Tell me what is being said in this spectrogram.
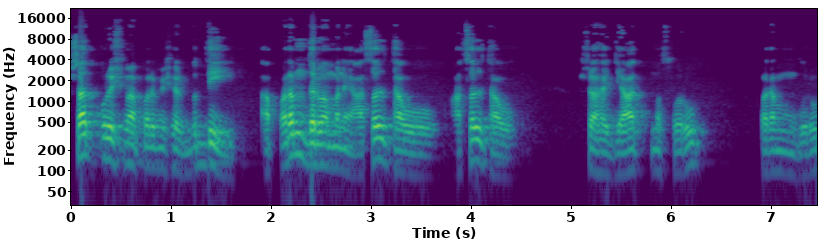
સત્પુરુષમાં પરમેશ્વર બુદ્ધિ આ પરમ ધર્મ મને હાસલ થાવો હાસલ થાવો સહજાત્મ સ્વરૂપ પરમ ગુરુ.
